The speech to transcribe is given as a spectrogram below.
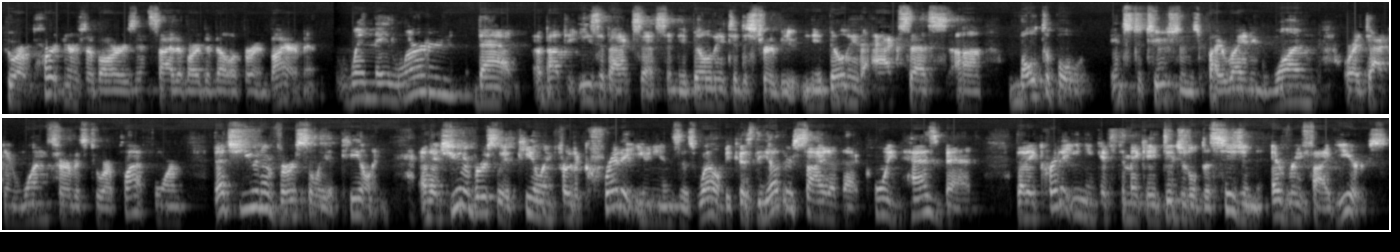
who are partners of ours inside of our developer environment. When they learn that about the ease of access and the ability to distribute and the ability to access uh, multiple institutions by writing one or adapting one service to our platform, that's universally appealing. And it's universally appealing for the credit unions as well, because the other side of that coin has been that a credit union gets to make a digital decision every five years.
